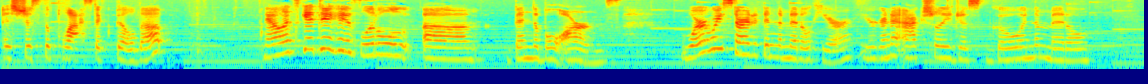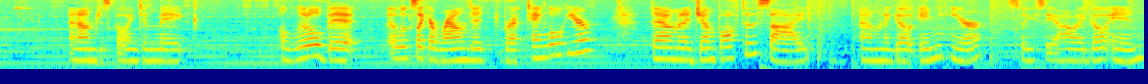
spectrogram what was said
It's just the plastic buildup. Now let's get to his little um, bendable arms. Where we started in the middle here you're gonna actually just go in the middle and I'm just going to make a little bit, it looks like a rounded rectangle here. Then I'm gonna jump off to the side and I'm gonna go in here. So you see how I go in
